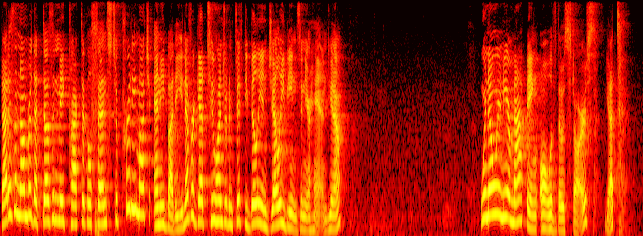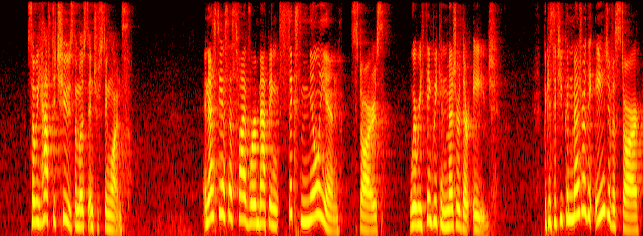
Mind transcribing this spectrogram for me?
That is a number that doesn't make practical sense to pretty much anybody. You never get 250 billion jelly beans in your hand, you know? We're nowhere near mapping all of those stars yet, so we have to choose the most interesting ones. In SDSS 5, we're mapping 6 million stars where we think we can measure their age. Because if you can measure the age of a star,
